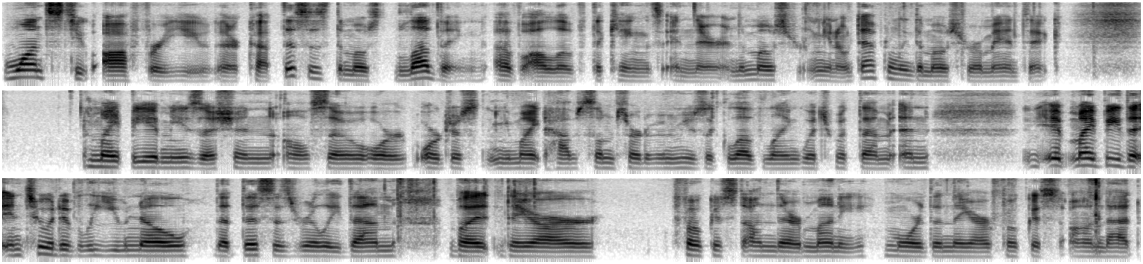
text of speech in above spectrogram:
wants to offer you their cup. This is the most loving of all of the kings in there and the most you know definitely the most romantic. Might be a musician also or or just you might have some sort of a music love language with them. And it might be that intuitively you know that this is really them but they are focused on their money more than they are focused on that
